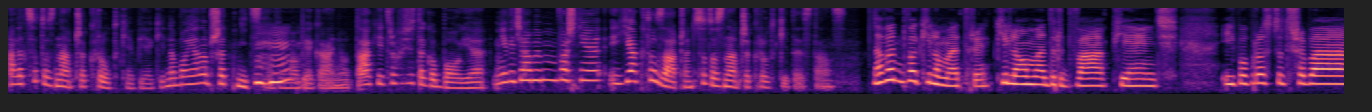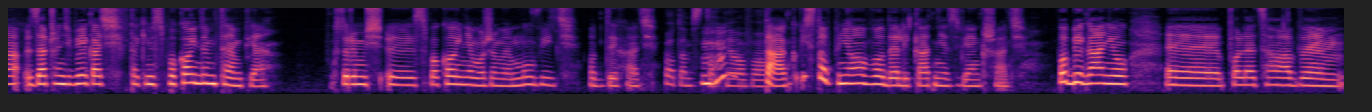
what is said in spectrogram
Ale co to znaczy krótkie biegi? No bo ja na przykład nic Mhm. nie wiem o bieganiu, tak? I trochę się tego boję. Nie wiedziałabym właśnie, jak to zacząć. Co to znaczy krótki dystans? Nawet dwa kilometry, kilometr, dwa, pięć. I po prostu trzeba zacząć biegać w takim spokojnym tempie, w którym y, spokojnie możemy mówić, oddychać. Potem stopniowo. Tak, i stopniowo, delikatnie zwiększać. Po bieganiu y, polecałabym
